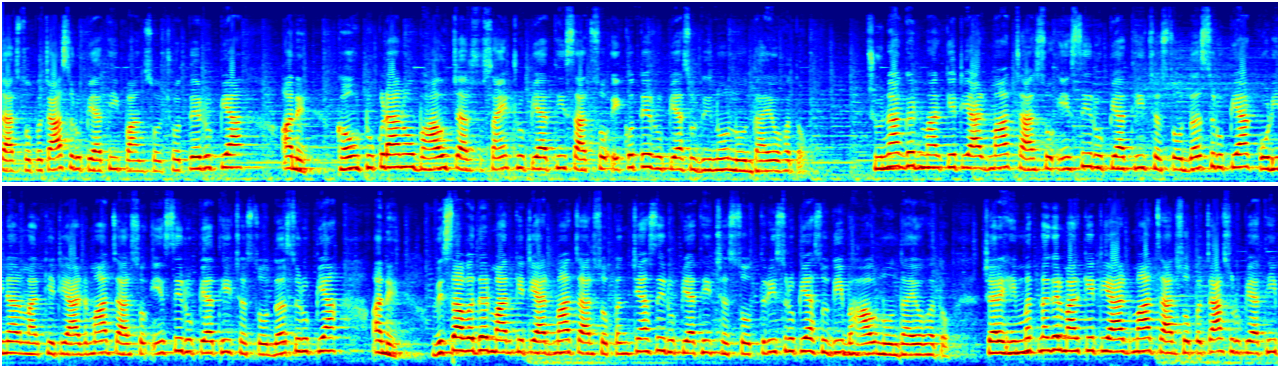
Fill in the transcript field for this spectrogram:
ચારસો પચાસ રૂપિયાથી પાંચસો છોતેર રૂપિયા અને ઘઉં ટુકડાનો ભાવ ચારસો સાઠ રૂપિયાથી સાતસો એકોતેર રૂપિયા સુધીનો નોંધાયો હતો. જૂનાગઢ માર્કેટ યાર્ડમાં ચારસો એંસી રૂપિયાથી છસો દસ રૂપિયા, કોડીનાર માર્કેટ યાર્ડમાં ચારસો એંસી રૂપિયાથી છસો દસ રૂપિયા અને વિસાવદર માર્કેટ યાર્ડમાં ચારસો પંચ્યાસી રૂપિયાથી છસો ત્રીસ રૂપિયા સુધી ભાવ નોંધાયો હતો. જ્યારે હિંમતનગર માર્કેટ યાર્ડમાં ચારસો પચાસ રૂપિયાથી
